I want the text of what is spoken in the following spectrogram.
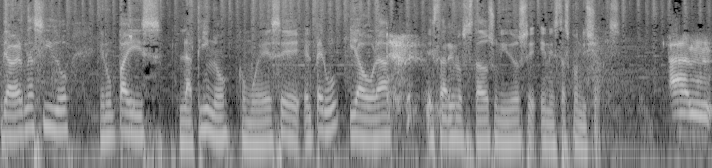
de haber nacido en un país latino como es eh, el Perú y ahora estar en los Estados Unidos eh, en estas condiciones? Um,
